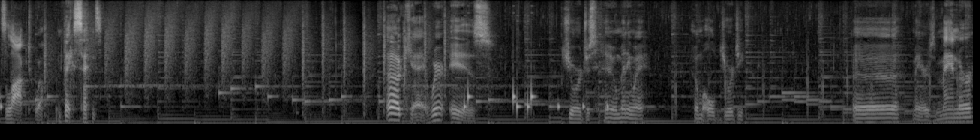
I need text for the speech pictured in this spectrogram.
It's locked. Well, it makes sense. Okay, where is George's home anyway? Home old Georgie. Uh, Mayor's Manor.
